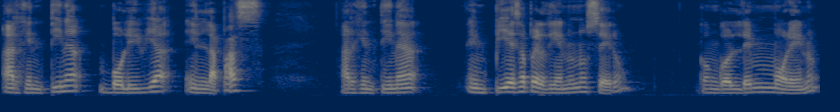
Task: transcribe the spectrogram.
Argentina-Bolivia en La Paz. Argentina empieza perdiendo 1-0 con gol de Moreno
